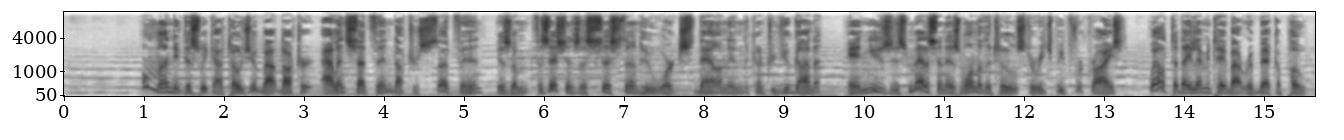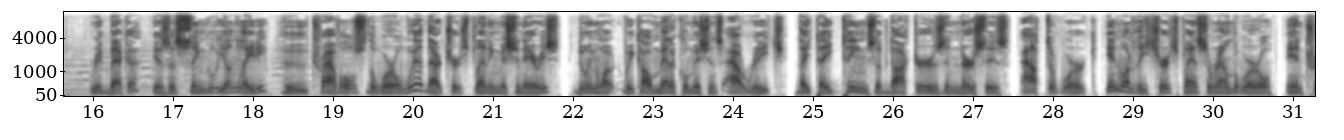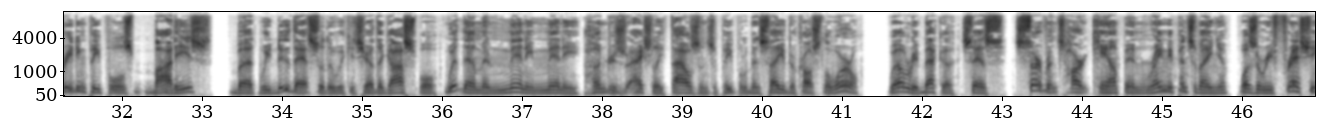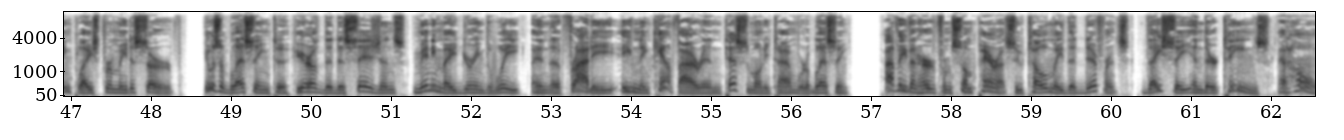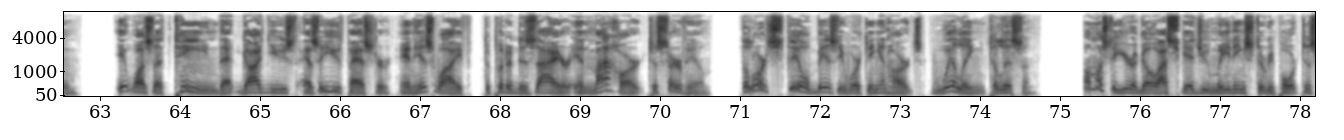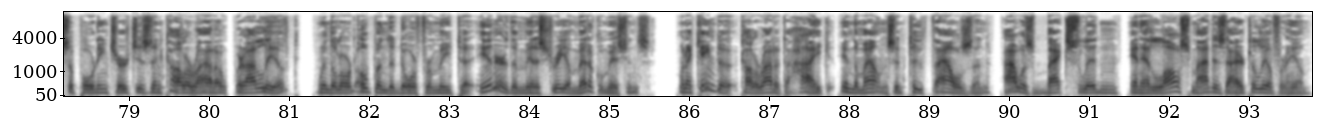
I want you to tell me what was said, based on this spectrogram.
On Monday this week, I told you about Dr. Alan Sutphin. Dr. Sutphin is a physician's assistant who works down in the country of Uganda and uses medicine as one of the tools to reach people for Christ. Well, today, let me tell you about Rebecca Pope. Rebecca is a single young lady who travels the world with our church planting missionaries doing what we call medical missions outreach. They take teams of doctors and nurses out to work in one of these church plants around the world in treating people's bodies. But we do that so that we can share the gospel with them and many, many hundreds, actually thousands of people have been saved across the world. Well, Rebecca says Servant's Heart Camp in Ramey, Pennsylvania was a refreshing place for me to serve. It was a blessing to hear of the decisions many made during the week and the Friday evening campfire and testimony time were a blessing. I've even heard from some parents who told me the difference they see in their teens at home. It was a teen that God used as a youth pastor and his wife to put a desire in my heart to serve him. The Lord's still busy working in hearts willing to listen. Almost a year ago, I scheduled meetings to report to supporting churches in Colorado where I lived. When the Lord opened the door for me to enter the ministry of medical missions, when I came to Colorado to hike in the mountains in 2000, I was backslidden and had lost my desire to live for Him.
